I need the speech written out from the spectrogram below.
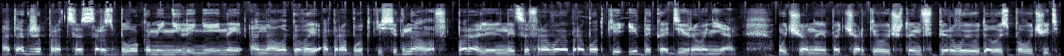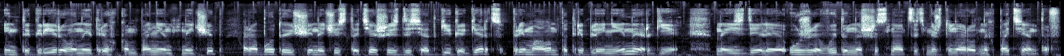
а также процессор с блоками нелинейной аналоговой обработки сигналов, параллельной цифровой обработки и декодирования. Ученые подчеркивают, что им впервые удалось получить интегрированный трехкомпонентный чип, работающий на частоте 60 ГГц при малом потреблении энергии. На изделие уже выдано 16 международных патентов патентов.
